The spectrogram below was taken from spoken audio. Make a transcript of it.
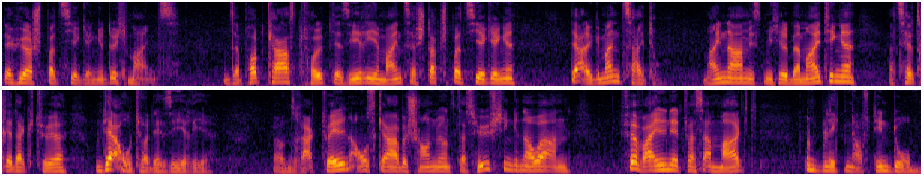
der Hörspaziergänge durch Mainz. Unser Podcast folgt der Serie Mainzer Stadtspaziergänge der Allgemeinen Zeitung. Mein Name ist Michael Bermeitinger, als Headredakteur und der Autor der Serie. Bei unserer aktuellen Ausgabe schauen wir uns das Höfchen genauer an, verweilen etwas am Markt und blicken auf den Dom.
